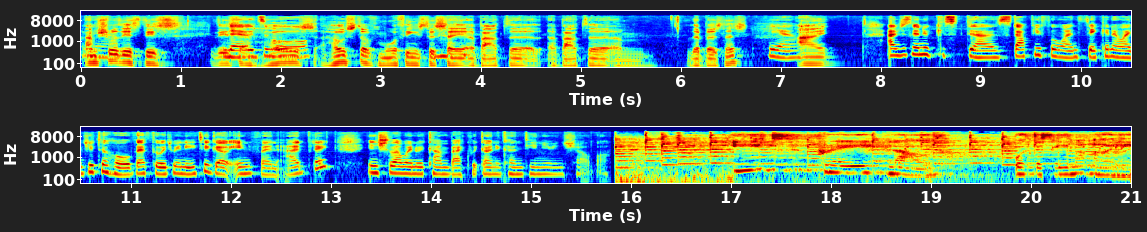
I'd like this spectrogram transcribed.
I'm Yeah. sure there's there's there's Loads a host, host of more things to say about the about the um, the business. yeah. I I'm just going to uh, stop you for one second. I want you to hold that thought. We need to go in for an ad break. Inshallah, when we come back, we're going to continue, inshallah. Eat, Pray, Love with Taslima Ali.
